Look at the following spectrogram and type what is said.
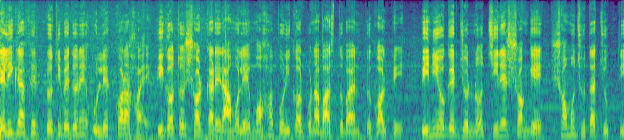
টেলিগ্রাফের প্রতিবেদনে উল্লেখ করা হয়, বিগত সরকারের আমলে মহাপরিকল্পনা বাস্তবায়ন প্রকল্পে বিনিয়োগের জন্য চীনের সঙ্গে সমঝোতা চুক্তি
